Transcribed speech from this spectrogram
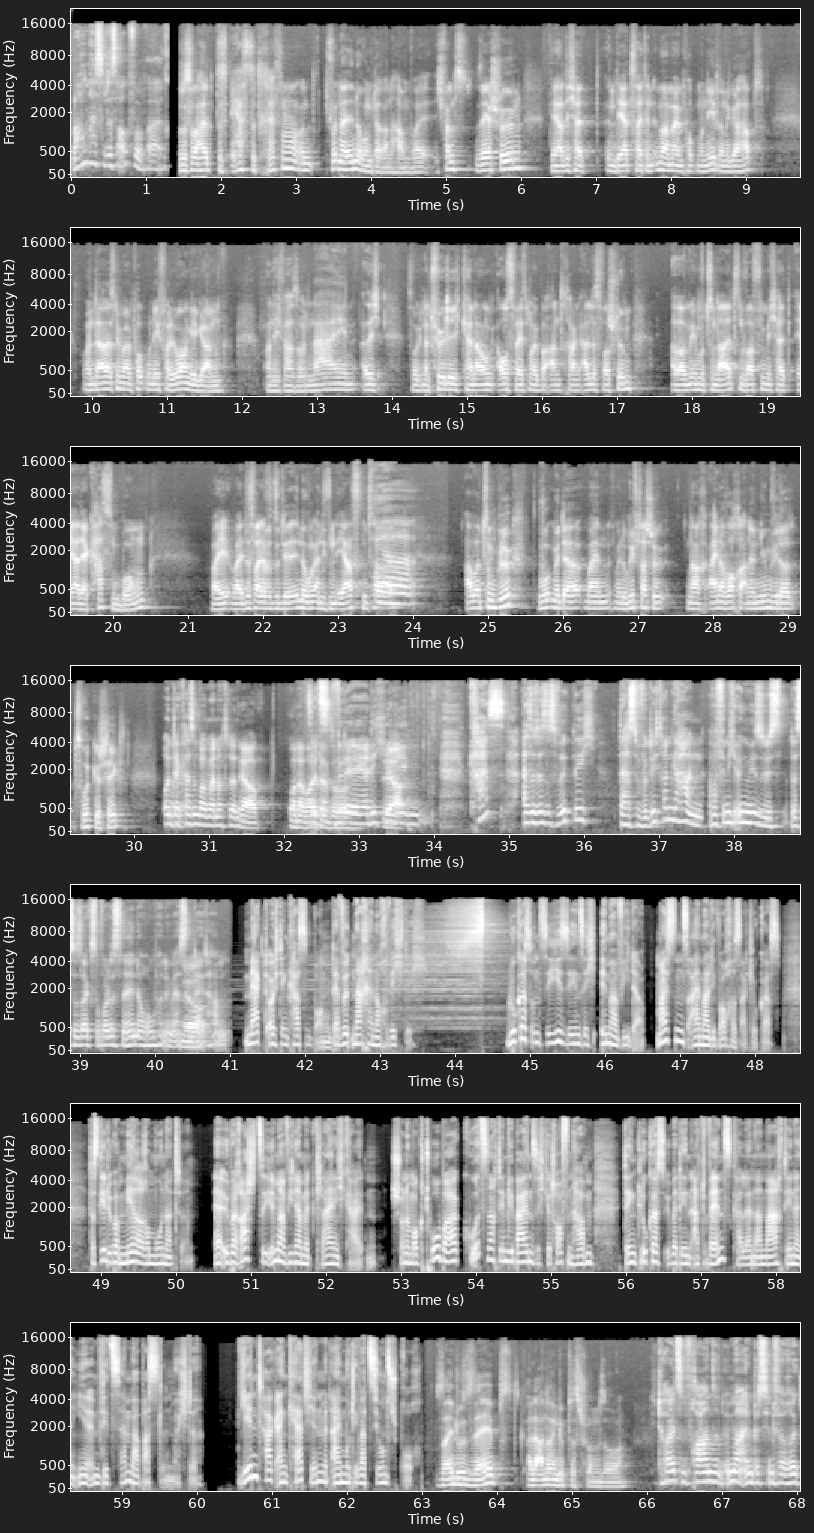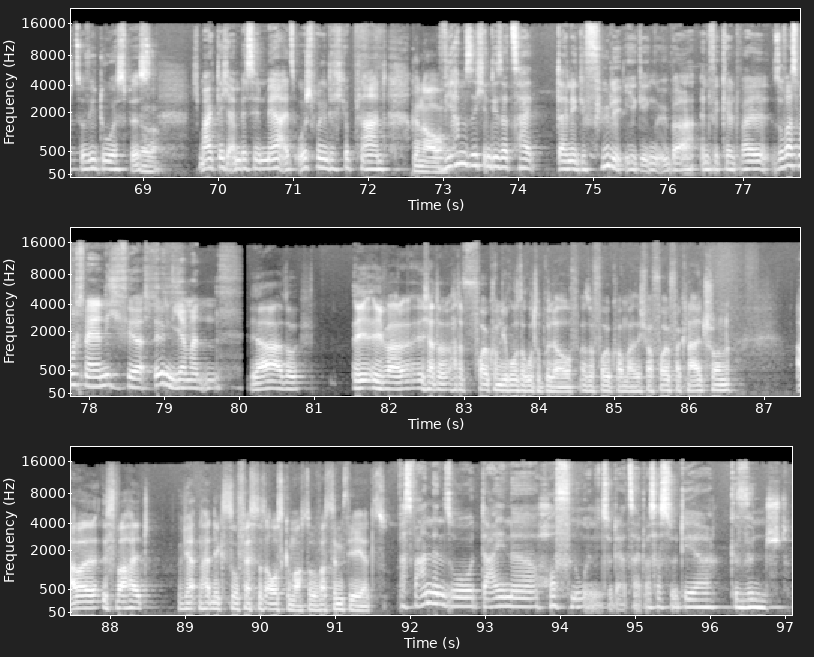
Warum hast du das aufbewahrt? das war halt das erste Treffen und ich wollte eine Erinnerung daran haben, weil ich fand es sehr schön. Den hatte ich halt in der Zeit dann immer in meinem Portemonnaie drin gehabt. Und dann ist mir mein Portemonnaie verloren gegangen. Und ich war so, nein. Also ich, so natürlich, keine Ahnung, Ausweis neu beantragen, alles war schlimm. Aber am emotionalsten war für mich halt eher der Kassenbon. Weil, weil das war einfach so die Erinnerung an diesen ersten Tag. Ja. Aber zum Glück wurde mir der, mein, meine Brieftasche nach einer Woche anonym wieder zurückgeschickt. Und der Kassenbon war noch drin. Ja, und da war ich dann so. würde er ja nicht hier ja. liegen. Krass. Also das ist wirklich, da hast du wirklich dran gehangen. Aber finde ich irgendwie süß, dass du sagst, du wolltest eine Erinnerung von dem ersten Ja. Date haben. Merkt euch den Kassenbon, der wird nachher noch wichtig. Lukas und sie sehen sich immer wieder. Meistens einmal die Woche, sagt Lukas. Das geht über mehrere Monate. Er überrascht sie immer wieder mit Kleinigkeiten. Schon im Oktober, kurz nachdem die beiden sich getroffen haben, denkt Lukas über den Adventskalender nach, den er ihr im Dezember basteln möchte. Jeden Tag ein Kärtchen mit einem Motivationsspruch. Sei du selbst, alle anderen gibt es schon so. Die tollsten Frauen sind immer ein bisschen verrückt, so wie du es bist. Ja. Ich mag dich ein bisschen mehr als ursprünglich geplant. Genau. Wie haben sich in dieser Zeit deine Gefühle ihr gegenüber entwickelt? Weil sowas macht man ja nicht für irgendjemanden. Ja, also ich, ich, war, ich hatte, hatte vollkommen die rosa-rote Brille auf. Also vollkommen. Also ich war voll verknallt schon. Aber es war halt, wir hatten halt nichts so Festes ausgemacht. So, was sind wir jetzt? Was waren denn so deine Hoffnungen zu der Zeit? Was hast du dir gewünscht?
